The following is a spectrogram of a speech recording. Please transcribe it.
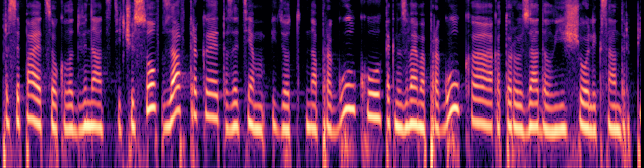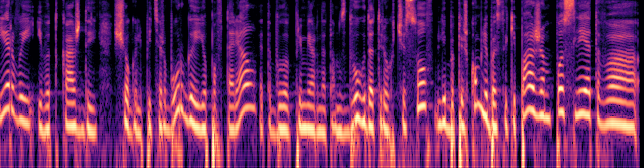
просыпается около 12 часов, завтракает, а затем идет на прогулку, так называемая прогулка, которую задал еще Александр I, и вот каждый щеголь Петербурга ее повторял. Это было примерно там с двух до трех часов, либо пешком, либо с экипажем. После этого,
